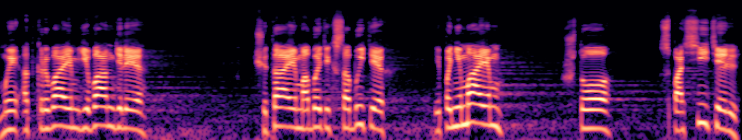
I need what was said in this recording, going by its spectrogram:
Мы открываем Евангелие, читаем об этих событиях и понимаем, что Спаситель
